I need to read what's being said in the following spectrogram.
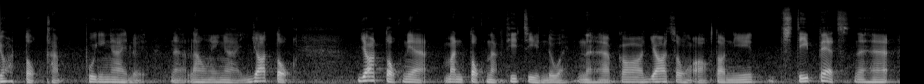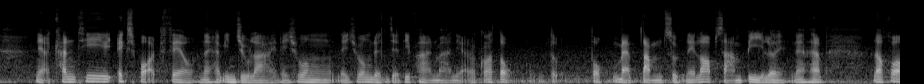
ยอดตกครับ พูดง่ายๆเลยนะเล่าง่ายๆ ยอดตก ยอดตกเนี่ยมันตกหนักที่จีนด้วยนะครับ ก็ยอดส่งออกตอนนี้ steepest นะฮะเนี่ยคันที่ export fail นะครับ in July ในช่วงในช่วงเดือนเจ็ดที่ผ่านมาเนี่ยแล้วก็ตกตกตกแบบต่ำสุดในรอบ 3 ปีเลยนะครับ แล้วก็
